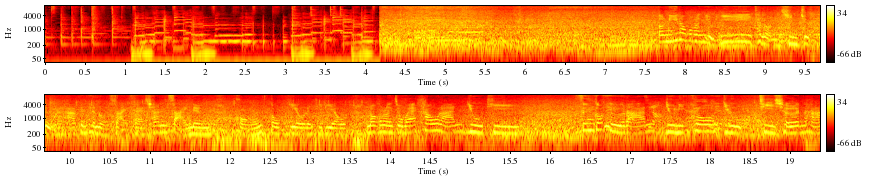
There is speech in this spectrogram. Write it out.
ตอนนี้เรากำลังอยู่ที่ถนนชินจูกุนะคะ เป็นถนนสายแฟชั่นสายหนึ่งของโตเกียวเลยทีเดียว เรากำลังจะแวะเข้าร้าน UT ซึ่งก็คือร้าน Uniqlo UT Shirt นะคะ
